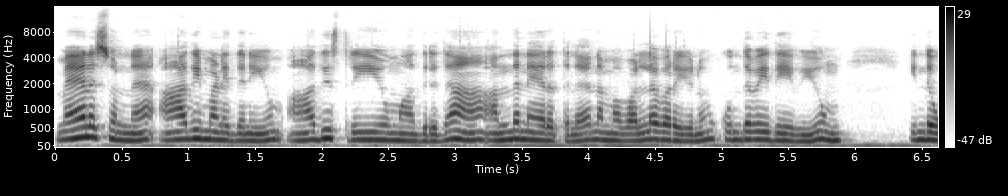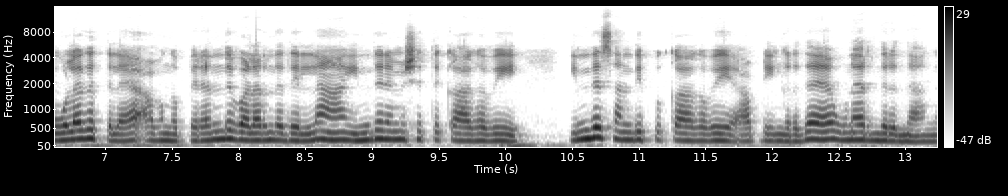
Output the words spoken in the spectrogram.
மேலே சொன்ன ஆதி மனிதனையும் ஆதி ஸ்திரீயும் மாதிரி தான் அந்த நேரத்தில் நம்ம வல்லவரையனும் குந்தவை தேவியும் இந்த உலகத்தில் அவங்க பிறந்து வளர்ந்ததெல்லாம் இந்த நிமிஷத்துக்காகவே இந்த சந்திப்புக்காகவே அப்படிங்கிறத உணர்ந்திருந்தாங்க.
